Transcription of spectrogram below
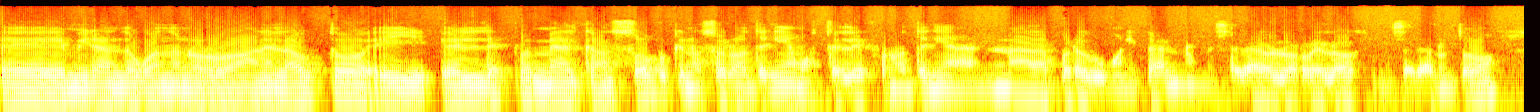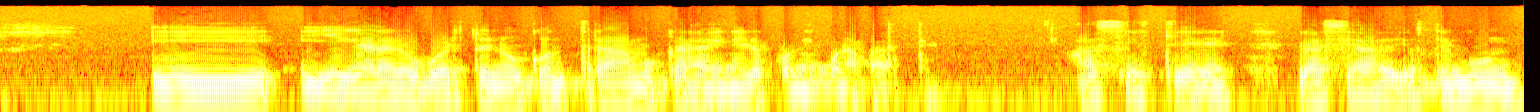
eh, mirando cuando nos robaban el auto, y él después me alcanzó porque nosotros no teníamos teléfono, no tenía nada para comunicarnos, me sacaron los relojes, me sacaron todo, y, llegué al aeropuerto y no encontrábamos carabineros por ninguna parte. Así es que, gracias a Dios, tengo un,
